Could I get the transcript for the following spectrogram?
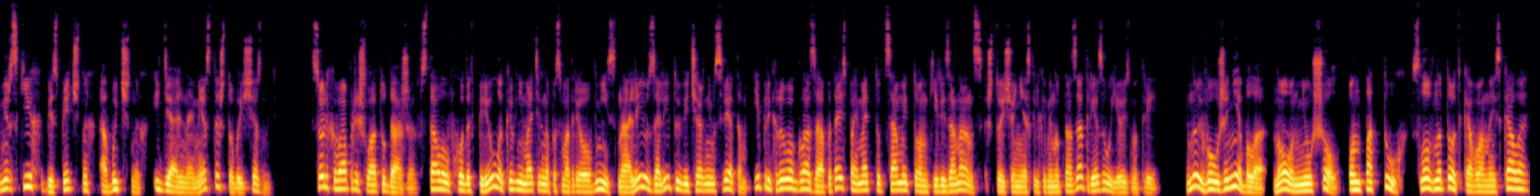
Мирских, беспечных, обычных. Идеальное место, чтобы исчезнуть. Сольхова пришла туда же, встала у входа в переулок и внимательно посмотрела вниз, на аллею, залитую вечерним светом, и прикрыла глаза, пытаясь поймать тот самый тонкий резонанс, что еще несколько минут назад резал ее изнутри. Но его уже не было, но он не ушел, он потух, словно тот, кого она искала,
